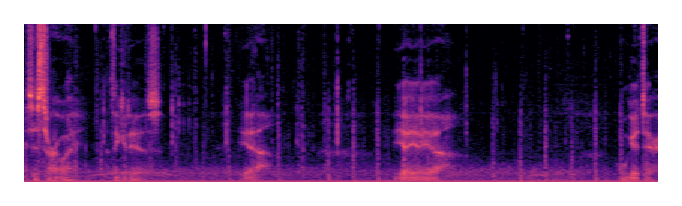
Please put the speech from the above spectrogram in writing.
Is this the right way? I think it is. Yeah. Yeah, yeah, yeah. We'll get there.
